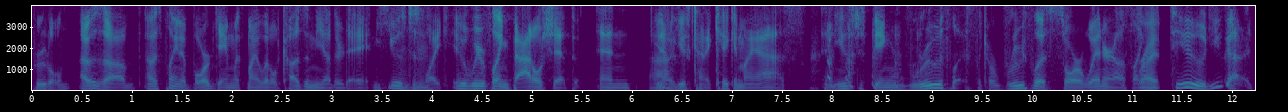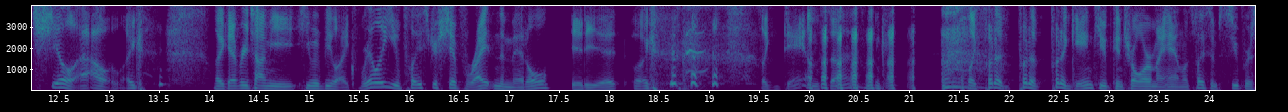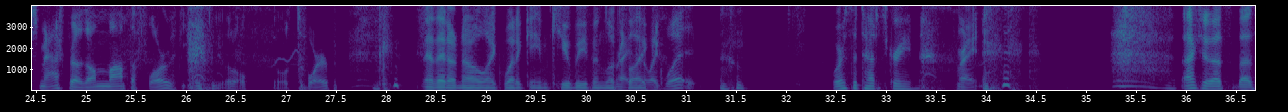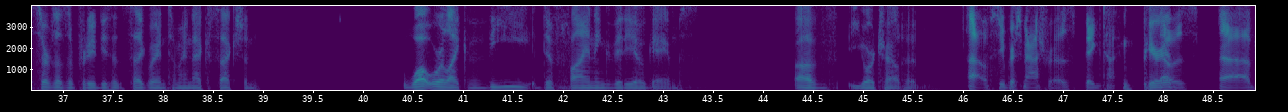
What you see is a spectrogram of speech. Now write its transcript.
brutal. I was uh I was playing a board game with my little cousin the other day, and he was just Mhm. like, we were playing Battleship, and you know Ah. he was kind of kicking my ass, and he was just being ruthless, like a ruthless sore winner. I was like, Right. dude, you gotta chill out, like. Like every time he he would be like, "Really, you placed your ship right in the middle, idiot!" Like, it's like, "Damn, son!" it's like, "Put a put a put a GameCube controller in my hand. Let's play some Super Smash Bros. I'll mop the floor with you, you little little twerp." Yeah, they don't know like what a GameCube even looks right? Like. like what? Where's the touch screen? Right. Actually, that's that serves as a pretty decent segue into my next section. What were like the defining video games of your childhood? oh, Super Smash Bros. Big time. Period. That was uh,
